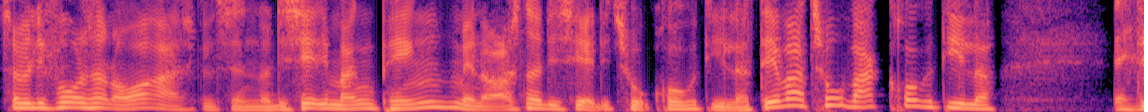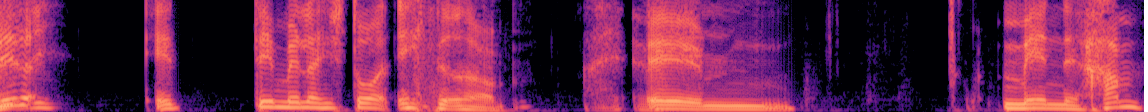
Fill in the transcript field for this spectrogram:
så vil de få sådan en overraskelse, når de ser de mange penge, men også når de ser de to krokodiller. Det var to vagtkrokodiller. Hvad Det hed der- de? Det melder historien ikke noget om. Ej, øh. Øhm, men ham,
